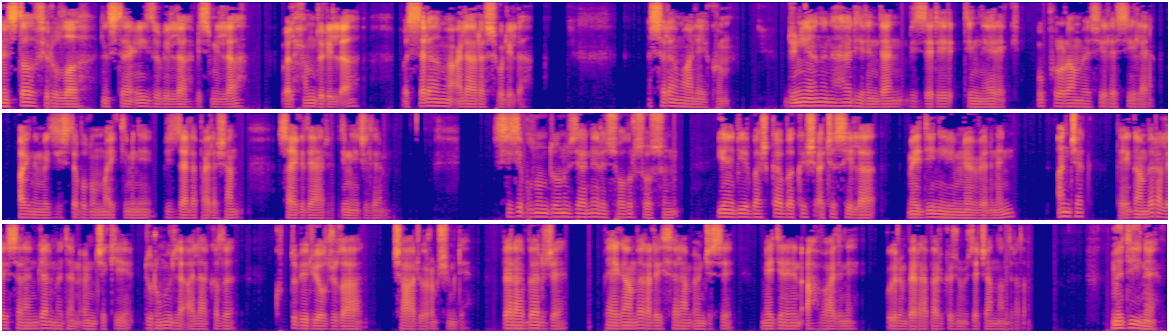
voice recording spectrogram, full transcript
Nestağfirullah, nesta'izu billah, bismillah, velhamdülillah, vesselamu ala Resulillah. Esselamu aleyküm. Dünyanın her yerinden bizleri dinleyerek bu program vesilesiyle aynı mecliste bulunma iklimini bizlerle paylaşan saygıdeğer dinleyicilerim. Sizi bulunduğunuz yer neresi olursa olsun yine bir başka bakış açısıyla Medine-i ancak Peygamber aleyhisselam gelmeden önceki durumuyla alakalı kutlu bir yolculuğa çağırıyorum şimdi. Beraberce Peygamber aleyhisselam öncesi Medine'nin ahvalini buyurun beraber gözümüzde canlandıralım. Medine,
